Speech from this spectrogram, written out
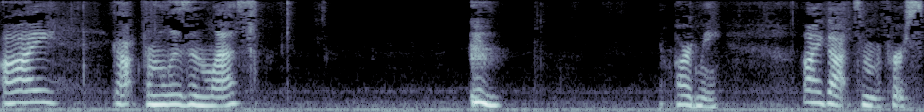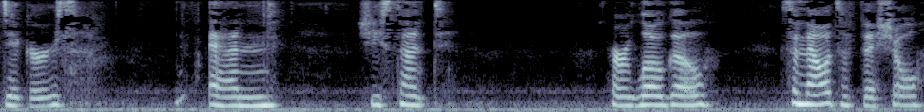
I got from Liz and Less pardon me, I got some of her stickers and she sent her logo. So now it's official.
